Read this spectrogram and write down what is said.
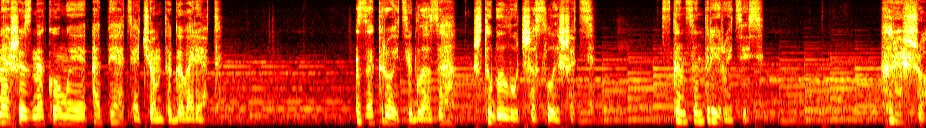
Наши знакомые опять о чем-то говорят. Закройте глаза, чтобы лучше слышать. Сконцентрируйтесь. Хорошо.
